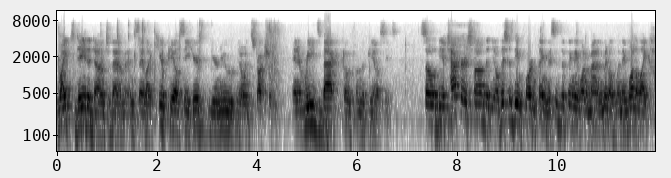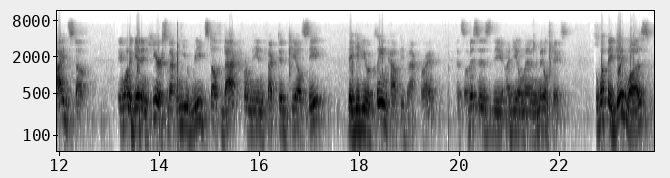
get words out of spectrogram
write data down to them and say like, here PLC, here's your new you know, instructions. And it reads back code from the PLCs. So the attackers found that you know this is the important thing. This is the thing they want to man in the middle. When they want to like hide stuff, they want to get in here so that when you read stuff back from the infected PLC, they give you a clean copy back, right? And so this is the ideal man in the middle case. So what they did was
